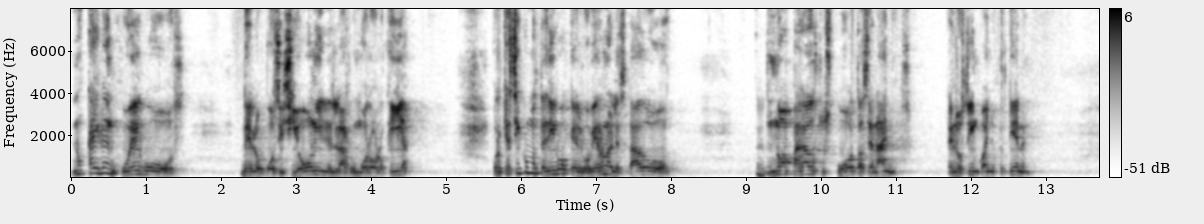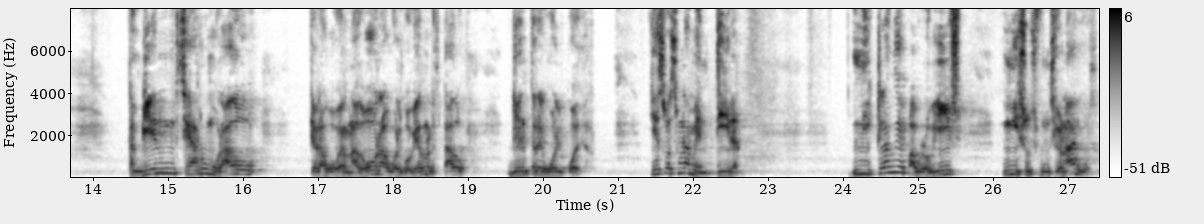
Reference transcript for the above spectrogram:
no caiga en juegos de la oposición y de la rumorología. Porque así como te digo que el gobierno del Estado no ha pagado sus cuotas en años, en los cinco años que tienen, también se ha rumorado que la gobernadora o el gobierno del Estado ya entregó el poder. Y eso es una mentira. Ni Claudia Pavlovich ni sus funcionarios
